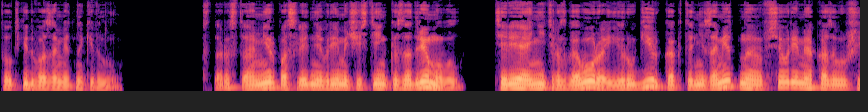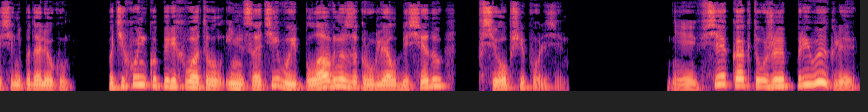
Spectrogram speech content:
Тот едва заметно кивнул. Староста Амир последнее время частенько задремывал, теряя нить разговора, и Ругир, как-то незаметно, все время оказывавшийся неподалеку, потихоньку перехватывал инициативу и плавно закруглял беседу всеобщей пользе. И все как-то уже привыкли,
